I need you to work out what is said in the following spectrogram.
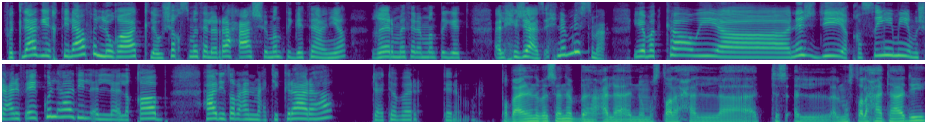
فتلاقي اختلاف اللغات لو شخص مثلا راح عاش في منطقة ثانية غير مثلا منطقة الحجاز إحنا بنسمع يا مكاوي يا نجدي يا قصيمي مش عارف إيه كل هذه ال- الألقاب هذه طبعا مع تكرارها تعتبر تنمر. طبعا أنا بس أنبه على إنه مصطلح ال- التس... ال- المصطلحات هذه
